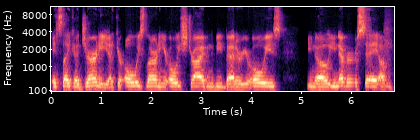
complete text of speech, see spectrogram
It's like a journey. Like you're always learning. You're always striving to be better. You're always you know you never say I'm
